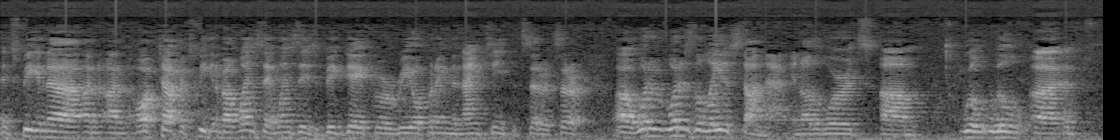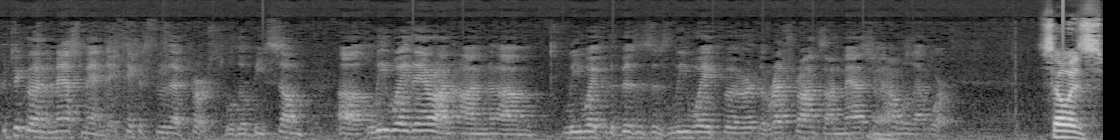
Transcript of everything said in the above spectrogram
And speaking, uh, on, on off topic, speaking about Wednesday, Wednesday is a big day for reopening, the nineteenth, et cetera, et cetera. Uh, what is, what is the latest on that? In other words, um, will, will, uh, particularly on the mask mandate, take us through that first. Will there be some, uh, leeway there on, on, um, leeway for the businesses, leeway for the restaurants on masks? How will that work? So as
